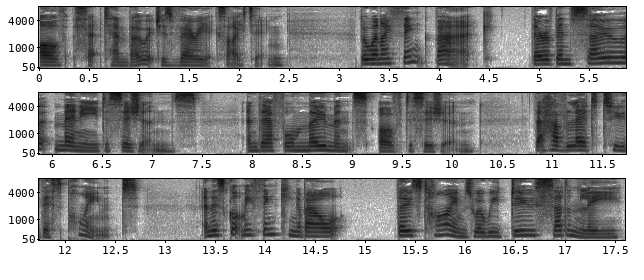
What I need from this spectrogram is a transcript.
of September, which is very exciting. But when I think back, there have been so many decisions and therefore moments of decision that have led to this point. And this got me thinking about those times where we do suddenly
